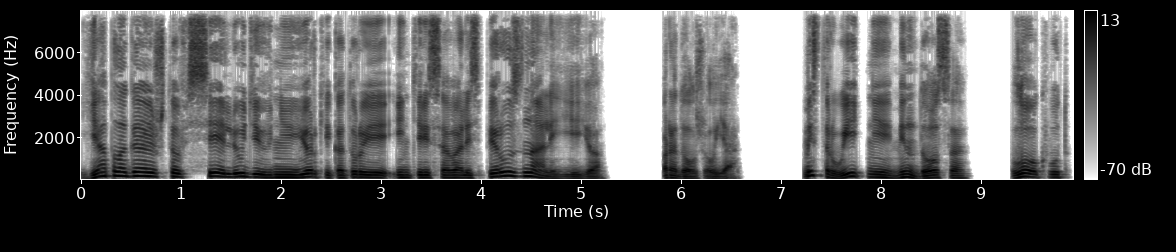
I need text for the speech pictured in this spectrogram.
«Я полагаю, что все люди в Нью-Йорке, которые интересовались Перу, знали ее», — продолжил я. «Мистер Уитни, Мендоса, Локвуд,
